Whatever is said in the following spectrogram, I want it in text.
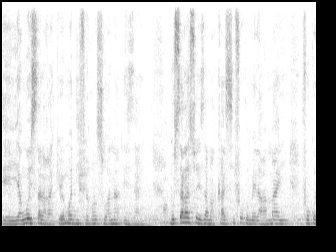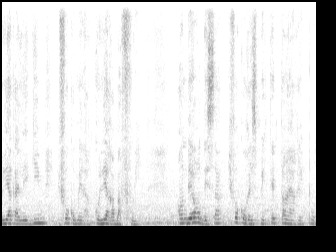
e yango esalaka ke mwa différence wana ezali mosala so eza makasi ifo komelaka mai ifo koliaka légume ifo koliaka bafruit en dehors de ça il faut korespecte temps ya repos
